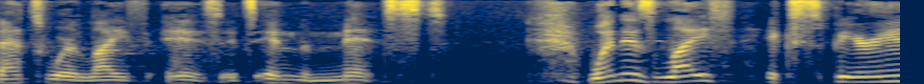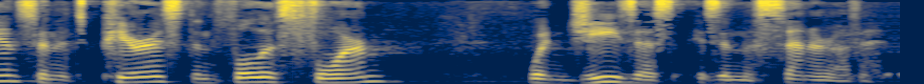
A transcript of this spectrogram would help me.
That's where life is. It's in the midst. When is life experienced in its purest and fullest form? When Jesus is in the center of it.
